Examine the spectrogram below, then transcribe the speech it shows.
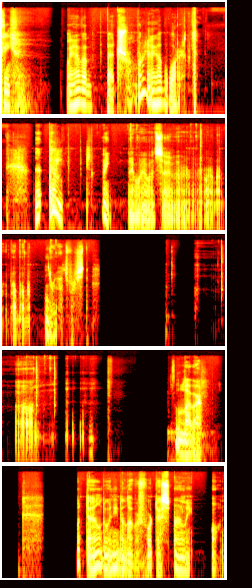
Okay. We have a bedroom. Oh, yeah, I have water. Wait, I want let's uh, do that first. Lever. What the hell do I need a lever for this early on?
